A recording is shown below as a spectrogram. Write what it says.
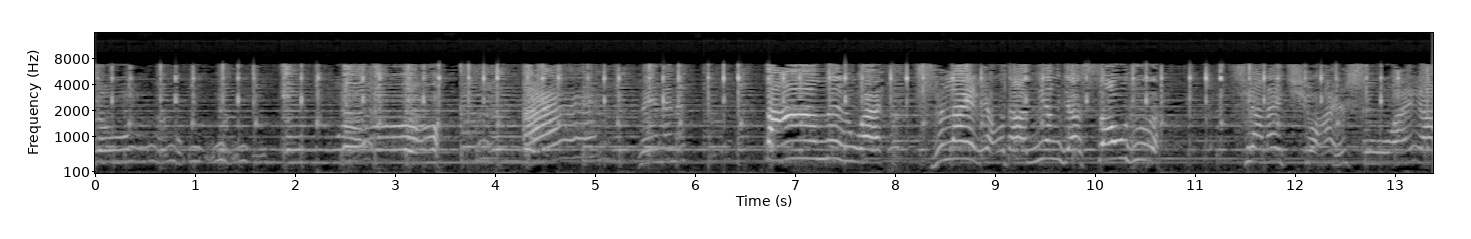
走。哎，来来来，大门外是来了他娘家嫂子。前来劝说呀。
